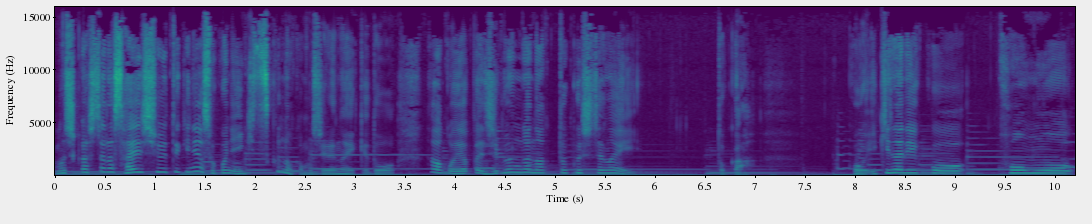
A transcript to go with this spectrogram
もしかしたら最終的にはそこに行き着くのかもしれないけどなんかこうやっぱり自分が納得してないとかこういきなりこうフォームを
